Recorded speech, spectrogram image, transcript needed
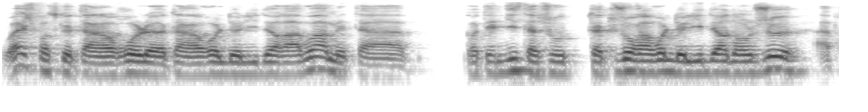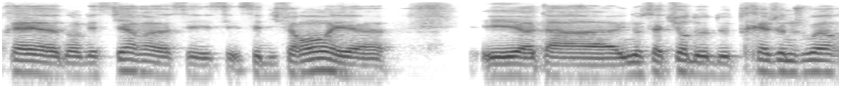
ouais, je pense que tu as un, rôle, as un rôle de leader à avoir, mais quand tu es 10, tu as toujours, un rôle de leader dans le jeu. Après, dans le vestiaire, c'est, différent et et tu as une ossature de, de, très jeunes joueurs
